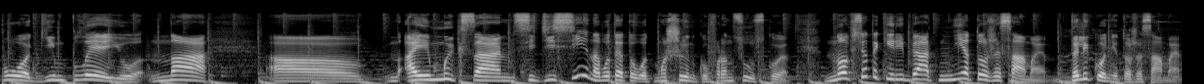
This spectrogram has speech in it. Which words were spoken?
по геймплею на... Uh, AMX CDC, на вот эту вот машинку французскую. Но все-таки, ребят, не то же самое. Далеко не то же самое.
